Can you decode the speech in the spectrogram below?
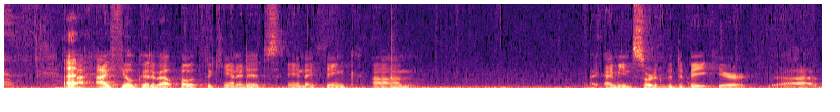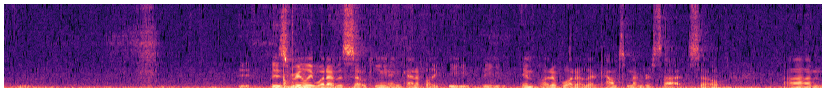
I, I, I feel good about both the candidates, and I think, um, I, I mean, sort of the debate here, uh, is really what I was soaking in, kind of like the, the input of what other council members thought, so, um,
